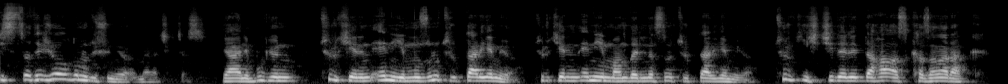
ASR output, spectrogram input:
bir strateji olduğunu düşünüyorum ben açıkçası. Yani bugün Türkiye'nin en iyi muzunu Türkler yemiyor. Türkiye'nin en iyi mandalinasını Türkler yemiyor. Türk işçileri daha az kazanarak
